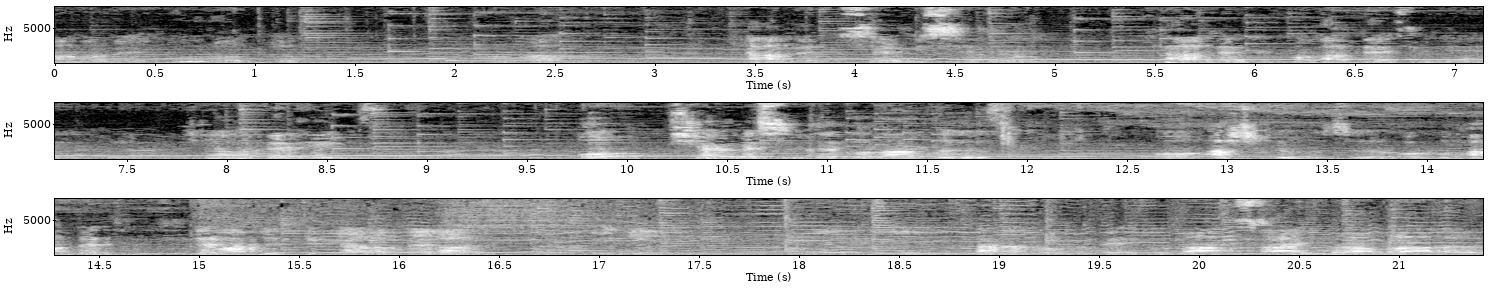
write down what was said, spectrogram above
ama mecbur olduk. Allah'ım Kabe'nin sevgisini, Kabe'nin muhabbetini, Kabe'nin o çevresinde dolandığı o aşkımızı, o muhabbetimizi devam ettik ya Alemin. Sana doğru Beytullah sahibi Allah'ı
